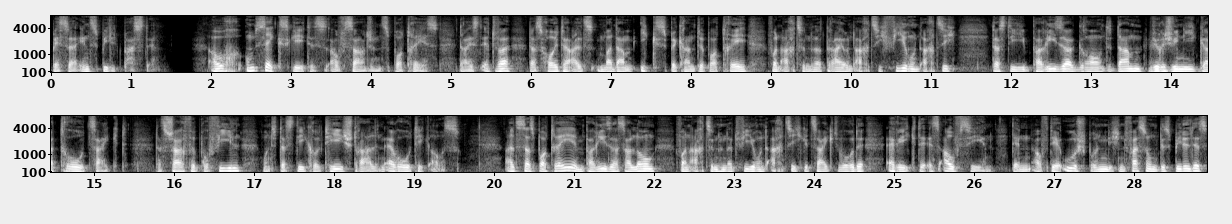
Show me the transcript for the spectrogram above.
besser ins Bild passte. Auch um Sex geht es auf Sargents Porträts. Da ist etwa das heute als Madame X bekannte Porträt von 1883-84, das die Pariser Grande Dame Virginie Gattreau zeigt. Das scharfe Profil und das Dekolleté strahlen Erotik aus. Als das Porträt im Pariser Salon von 1884 gezeigt wurde, erregte es Aufsehen, denn auf der ursprünglichen Fassung des Bildes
